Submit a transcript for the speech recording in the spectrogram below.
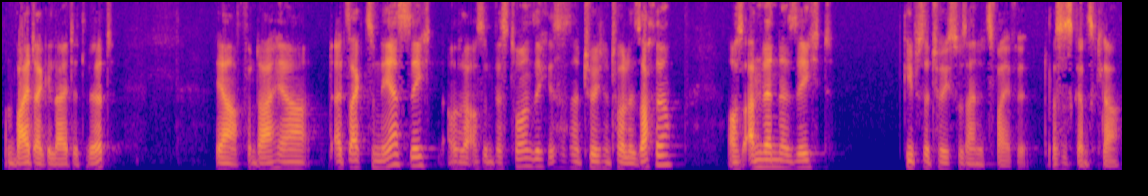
und weitergeleitet wird. Ja, von daher als Aktionärssicht oder aus Investorensicht ist es natürlich eine tolle Sache. Aus Anwendersicht gibt es natürlich so seine Zweifel. Das ist ganz klar.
